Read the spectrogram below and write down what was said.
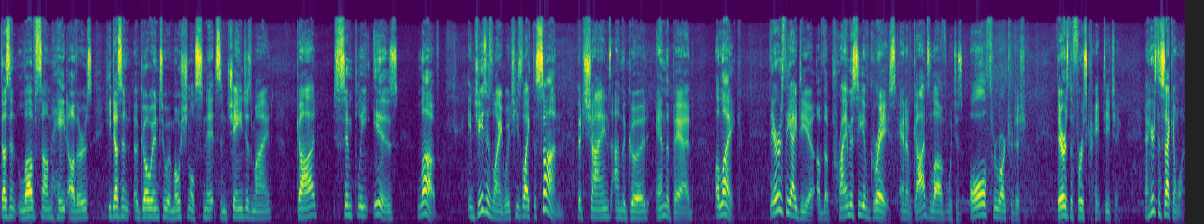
doesn't love some, hate others. He doesn't uh, go into emotional snits and change his mind. God simply is love. In Jesus' language, he's like the sun that shines on the good and the bad alike. There's the idea of the primacy of grace and of God's love, which is all through our tradition. There's the first great teaching. Now, here's the second one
